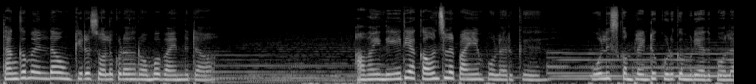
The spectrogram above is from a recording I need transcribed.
தங்கமயில் தான் உங்ககிட்ட சொல்லக்கூடாதுன்னு ரொம்ப பயந்துட்டா? அவன் இந்த ஏரியா கவுன்சிலர் பையன் போல இருக்கு. போலீஸ் கம்ப்ளைண்ட்டும் கொடுக்க முடியாது போல.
